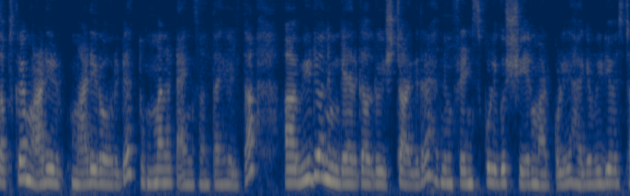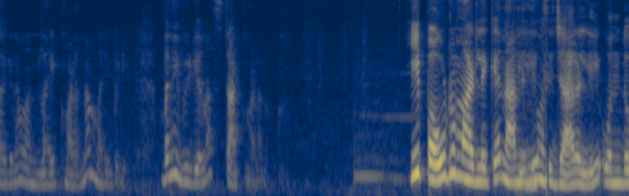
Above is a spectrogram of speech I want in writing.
ಸಬ್ಸ್ಕ್ರೈಬ್ ಮಾಡಿ, ಮಾಡಿರೋರಿಗೆ ತುಂಬಾ ಥ್ಯಾಂಕ್ಸ್ ಅಂತ ಹೇಳ್ತಾ. ಆ, ವಿಡಿಯೋ ನಿಮ್ಗೆ ಯಾರಿಗಾದರೂ ಇಷ್ಟ ಆಗಿದ್ರೆ ನಿಮ್ಮ ಫ್ರೆಂಡ್ಸ್ಗಳಿಗೂ ಶೇರ್ ಮಾಡ್ಕೊಳ್ಳಿ. ಹಾಗೆ ವಿಡಿಯೋ ಇಷ್ಟ ಆಗಿದ್ರೆ ಒಂದು ಲೈಕ್ ಮಾಡೋಣ ಮರಿಬೇಡಿ. ಬನ್ನಿ ವಿಡಿಯೋನ ಸ್ಟಾರ್ಟ್ ಮಾಡೋಣ. ಈ ಪೌಡ್ರ್ ಮಾಡಲಿಕ್ಕೆ ನಾನಿಲ್ಲಿ ಒಂದು ಜಾರಲ್ಲಿ ಒಂದು,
